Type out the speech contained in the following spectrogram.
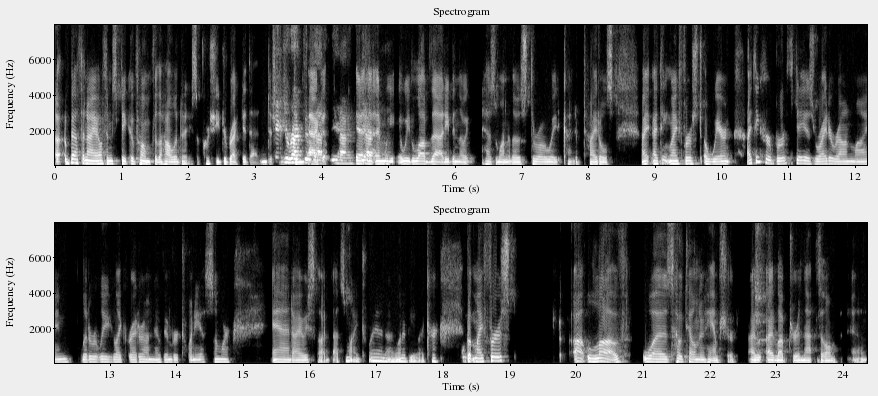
uh, Beth and I often speak of Home for the Holidays. Of course, she directed that and did- she directed that it. yeah Yeah, yeah and we we love that, even though it has one of those throwaway kind of titles. I, I think my first aware, I think her birthday is right around mine, literally like right around November twentieth somewhere. And I always thought that's my twin. I want to be like her. But my first uh, love was Hotel New Hampshire. I, I loved her in that film, and,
